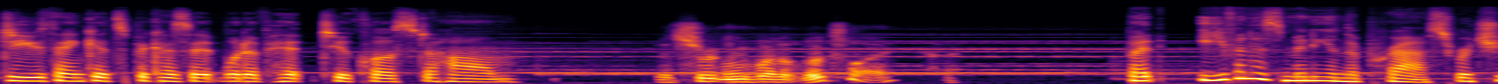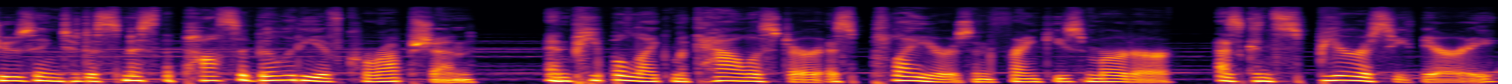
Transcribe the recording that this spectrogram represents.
Do you think it's because it would have hit too close to home? It's certainly what it looks like. But even as many in the press were choosing to dismiss the possibility of corruption and people like McAllister as players in Francke's murder as conspiracy theory,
